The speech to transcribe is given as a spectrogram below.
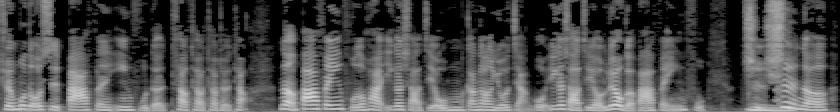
全部都是八分音符的跳跳跳跳跳。那八分音符的话，一个小节我们刚刚有讲过，一个小节有六个八分音符。只是呢，嗯、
